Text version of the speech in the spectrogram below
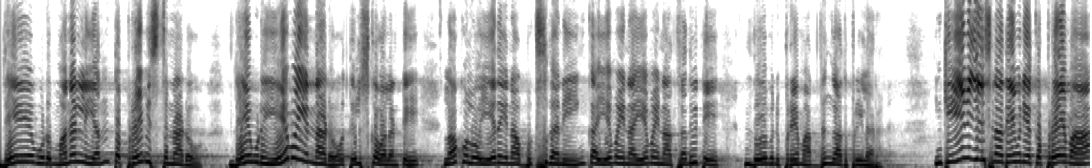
దేవుడు మనల్ని ఎంత ప్రేమిస్తున్నాడో దేవుడు ఏమై ఉన్నాడో తెలుసుకోవాలంటే లోకంలో ఏదైనా బుక్స్ కానీ ఇంకా ఏమైనా ఏమైనా చదివితే దేవుని ప్రేమ అర్థం కాదు ప్రియులారా. ఇంకేమి చేసినా దేవుని యొక్క ప్రేమ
